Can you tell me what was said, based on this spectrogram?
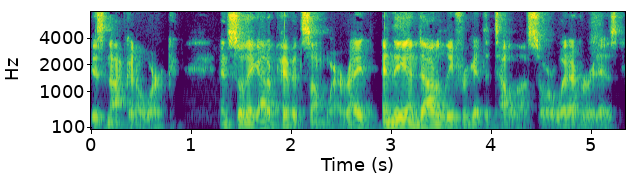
is not going to work, and so they got to pivot somewhere, right? And they undoubtedly forget to tell us or whatever it is.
